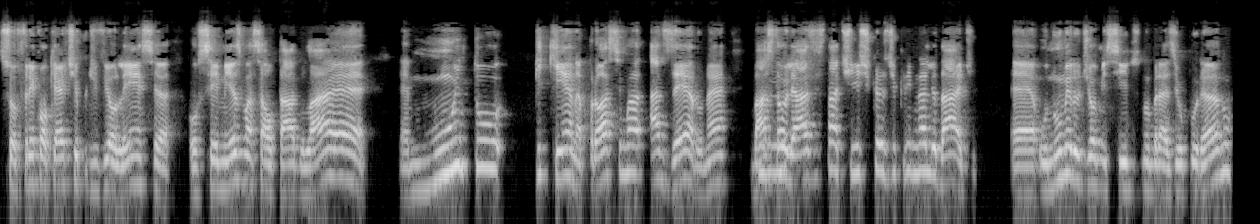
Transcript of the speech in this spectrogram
sofrer qualquer tipo de violência ou ser mesmo assaltado lá é, é muito pequena, próxima a zero, né? Basta uhum. olhar as estatísticas de criminalidade. É, o número de homicídios no Brasil por ano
